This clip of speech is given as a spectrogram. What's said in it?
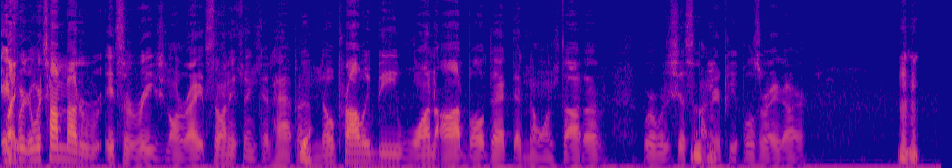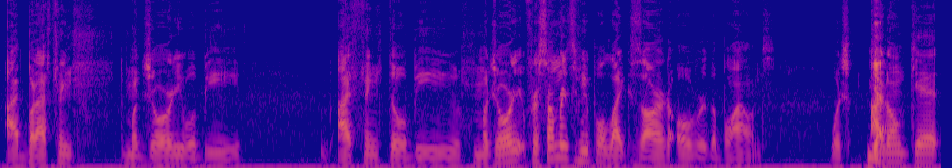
if Like- we're, we're talking about, it's a regional, right? So anything could happen. Yeah. There'll probably be one oddball deck that no one's thought of, where it was just Mhm. under people's radar. Mhm. I, but I think the majority will be. I think there'll be majority. For some reason, people like Zard over the Blounds, which I don't get,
